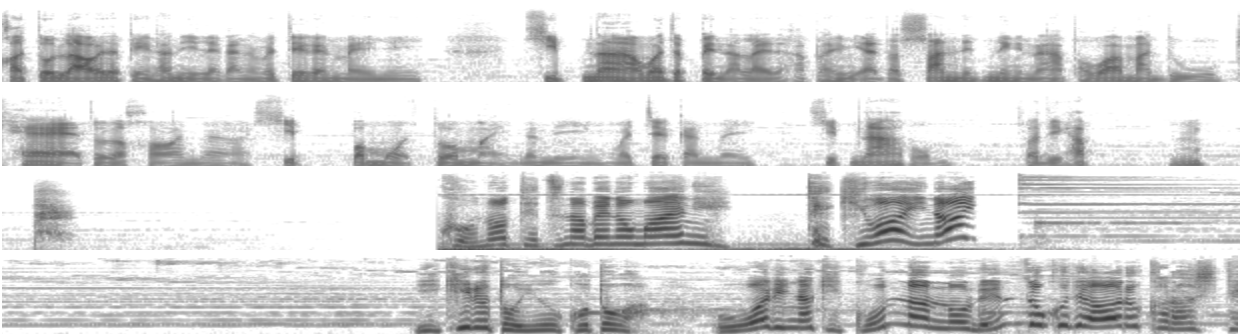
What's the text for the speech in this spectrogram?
ขอตัวลาไว้แต่เพียงเท่านี้แล้วกันไว้เจอกันใหม่ในคลิปหน้าว่าจะเป็นอะไรนะครับอันนี้อาจจะสั้นนิดนึงนะครับเพราะว่ามาดูแค่ตัวละครเอ่อคลิปโปรโมทตัวใหม่นั่นเอง ไว้เจอกันในคลิปหน้าครับผม สวัสดีครับอืม この鉄鍋の前に敵はいない 生きるということは終わりなき困難の連続であるからして。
